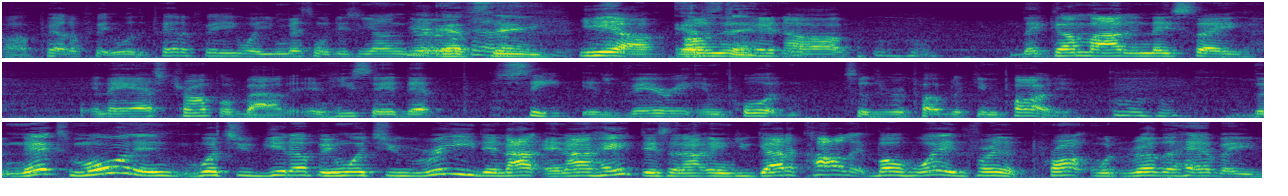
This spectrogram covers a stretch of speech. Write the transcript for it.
uh, pedophilia was it pedophilia where you messing with this young girl. Yeah. Epstein. Yeah, on the, Epstein. and uh, they come out and they say, and they ask Trump about it, and he said that seat is very important to the Republican Party. The next morning, what you get up and what you read, and I and I hate this, and I, and you got to call it both ways. For instance, Trump would rather have a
